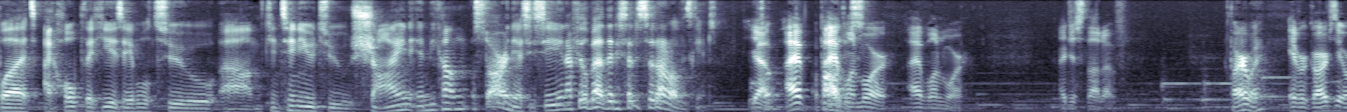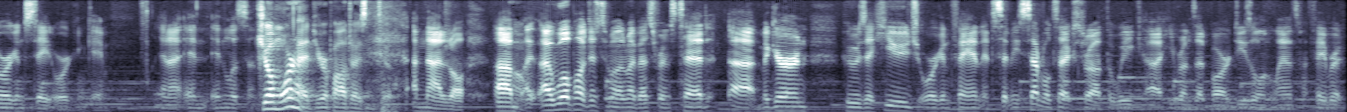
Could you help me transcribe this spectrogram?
but I hope that he is able to um, continue to shine and become a star in the SEC. And I feel bad that he said to sit out all these games. Yeah, so, I have I have one more. I have one more. I just thought of. Fire away. It regards the Oregon State Oregon game, and I and, and listen, Joe Moorhead, you're apologizing to. I'm not at all. Um, oh. I, I, will apologize to one of my best friends, Ted uh, McGurn who's a huge Oregon fan and sent me several texts throughout the week. Uh, he runs that bar, Diesel and Lance, my favorite.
